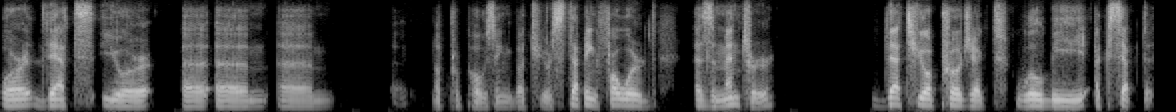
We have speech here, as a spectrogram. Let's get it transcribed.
or that your uh, um, um, not proposing, but you're stepping forward as a mentor, that your project will be accepted.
